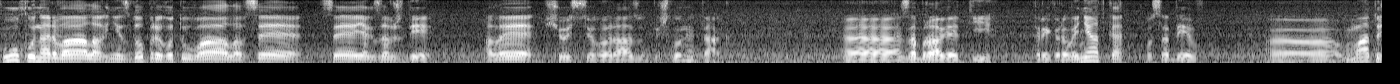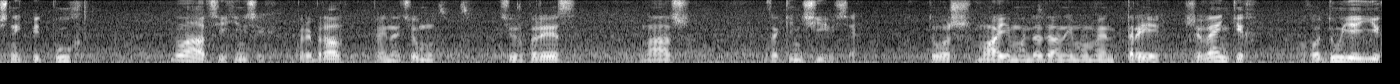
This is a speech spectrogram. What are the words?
Пуху нарвала, гніздо приготувала, все, все як завжди. Але щось цього разу пішло не так. Е, забрав я ті три кроленятка, посадив е, в маточник під пух. Ну а всіх інших прибрав, та й на цьому сюрприз наш закінчився. Тож маємо на даний момент три живеньких, годує їх.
